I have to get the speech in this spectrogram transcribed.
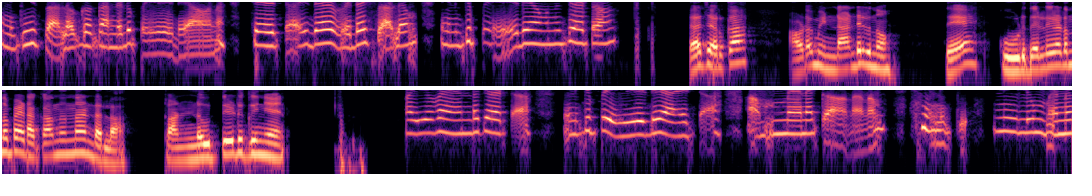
എനിക്ക് ഈ സ്ഥലമൊക്കെ കണ്ടിട്ട് പേടിയാണ്. ചേട്ടാ ഇത് എവിടെ സ്ഥലം? എനിക്ക് പേടിയാണ് ചേട്ടാ. ഏ ചെറുക്ക അവിടെ മിണ്ടാണ്ടിരുന്നോ? ദേ കൂടുതൽ കിടന്ന് പെടക്കാൻ നിന്നുണ്ടല്ലോ. കണ്ണുത്തിയെടുക്കും ഞാൻ. അയ്യോ എനിക്ക് പേടിയായിട്ടാ അമ്മേനെ കാണണം. എനിക്ക് നിലുമ്മനെ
